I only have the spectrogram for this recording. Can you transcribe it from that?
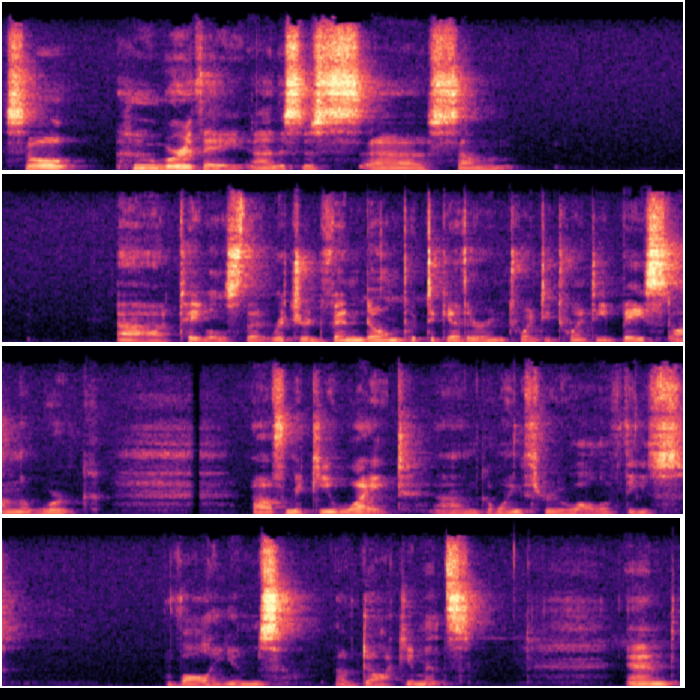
So, who were they? Uh, this is uh, some uh, tables that Richard Vendome put together in 2020 based on the work of Micky White, um, going through all of these volumes of documents. And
